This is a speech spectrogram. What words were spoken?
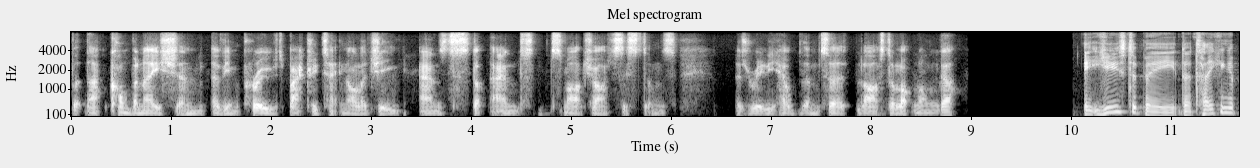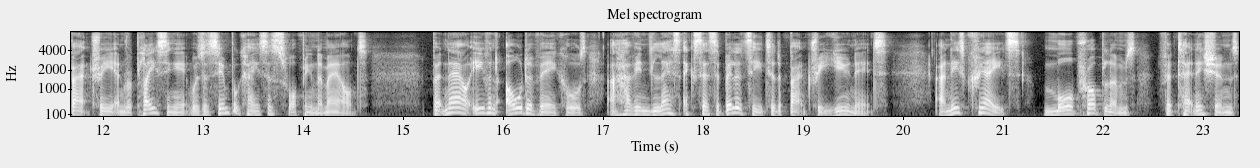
But that combination of improved battery technology and and smart charge systems has really helped them to last a lot longer. It used to be that taking a battery and replacing it was a simple case of swapping them out. But now even older vehicles are having less accessibility to the battery unit and this creates more problems for technicians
